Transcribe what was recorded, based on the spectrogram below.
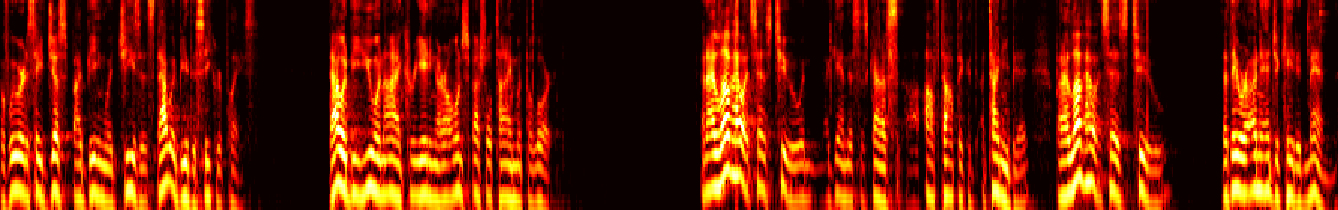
if we were to say just by being with Jesus, that would be the secret place. That would be you and I creating our own special time with the Lord. And I love how it says, too, and again, this is kind of off topic a, a tiny bit, but I love how it says, too, that they were uneducated men.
